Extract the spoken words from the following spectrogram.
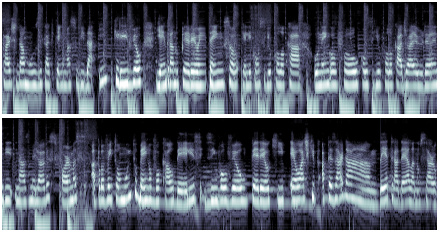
parte da música que tem uma subida incrível e entra no pereu intenso, que ele conseguiu colocar o Nengo conseguiu colocar Joy Randy nas melhores formas, aproveitou muito bem o vocal deles, desenvolveu um pereu que eu acho que, apesar da letra dela não ser,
